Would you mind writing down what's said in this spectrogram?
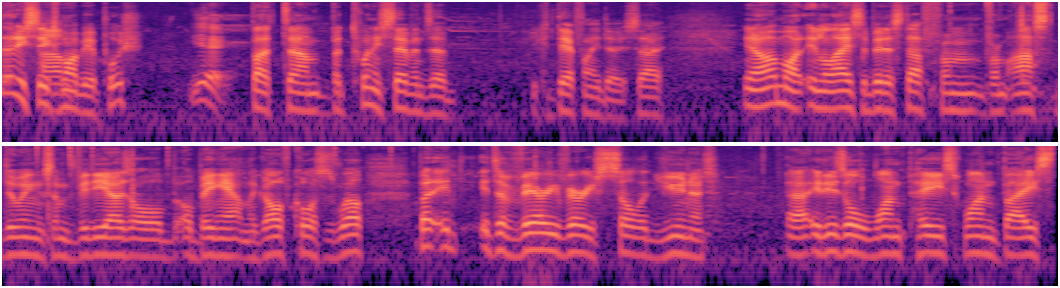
36 um, might be a push, Yeah. but um, but 27's a you could definitely do. So, you know, I might interlace a bit of stuff from from us doing some videos or, or being out on the golf course as well. But it, it's a very very solid unit. Uh, it is all one piece, one base.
